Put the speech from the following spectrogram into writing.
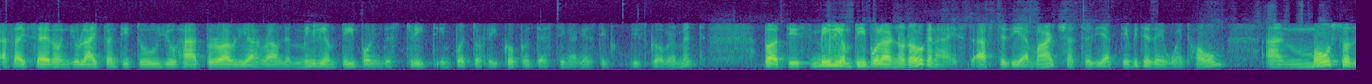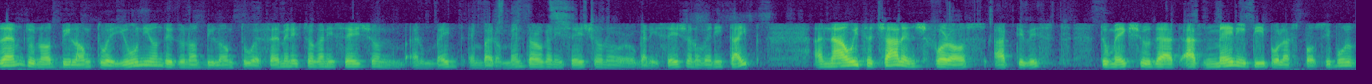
as I said, on July 22, you had probably around a million people in the street in Puerto Rico protesting against the, this government. But these million people are not organized. After the march, after the activity, they went home. And most of them do not belong to a union, they do not belong to a feminist organization, an environmental organization, or organization of any type. And now it's a challenge for us activists to make sure that as many people as possible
